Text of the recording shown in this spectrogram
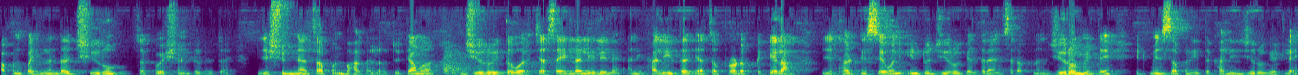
आपण पहिल्यांदा झिरोचा क्वेश्चन घेतोय. म्हणजे शून्याचा आपण भाग लावतोय त्यामुळं झिरो इथं वरच्या साईडला लिहिलेलं आहे आणि खाली इथं याचा प्रॉडक्ट केला. म्हणजे थर्टी सेवन इंटू झिरो केलं तर अँसर आपल्याला झिरो मिळते. इट मीन्स आपण इथं खाली झिरो घेतलंय.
